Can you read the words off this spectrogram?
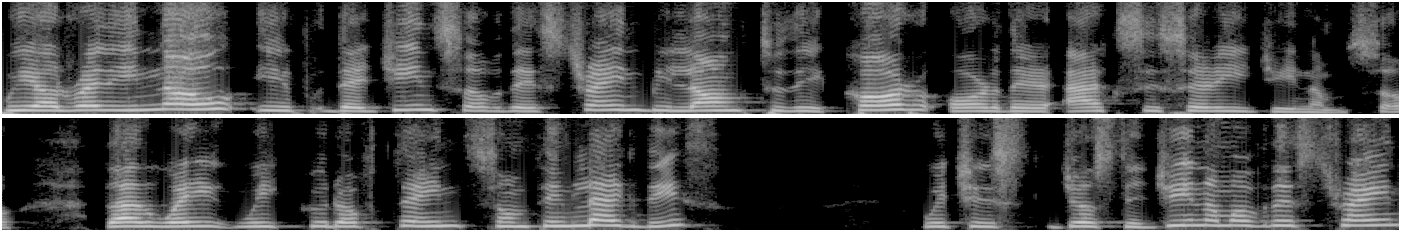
We already know if the genes of the strain belong to the core or their accessory genome. So that way we could obtain something like this, which is just the genome of the strain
